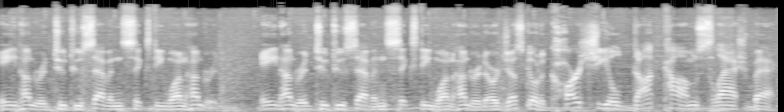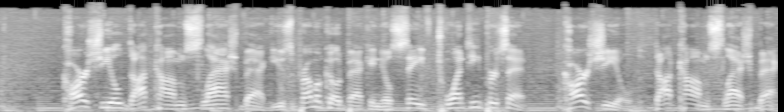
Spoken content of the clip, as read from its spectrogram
800 227 6100. 800 227 6100. Or just go to carshield.com slash Beck. Carshield.com slash Beck. Use the promo code Beck and you'll save 20%. Carshield.com slash Beck.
